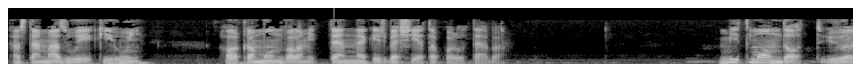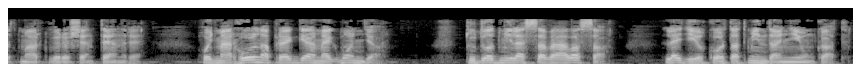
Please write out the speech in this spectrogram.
Aztán Mazué kihúny, halkan mond valamit tennek, és besiet a palotába. Mit mondott? üvölt Mark vörösen tenre. Hogy már holnap reggel megmondja? Tudod, mi lesz a válasza? Legyilkoltat mindannyiunkat.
